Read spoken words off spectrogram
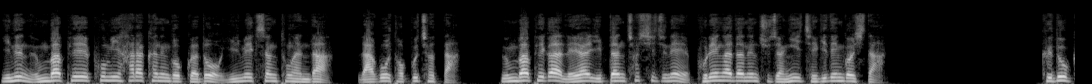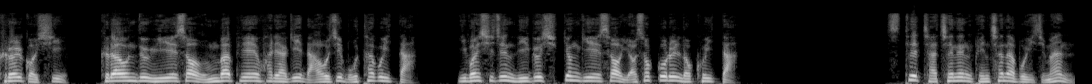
이는 음바페의 폼이 하락하는 것과도 일맥상통한다. 라고 덧붙였다. 음바페가 레알 입단 첫 시즌에 불행하다는 주장이 제기된 것이다. 그도 그럴 것이 그라운드 위에서 음바페의 활약이 나오지 못하고 있다. 이번 시즌 리그 10경기에서 6골을 넣고 있다. 스탯 자체는 괜찮아 보이지만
